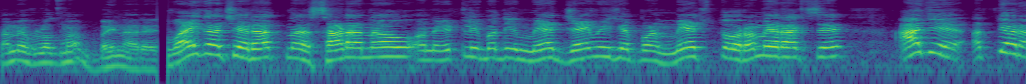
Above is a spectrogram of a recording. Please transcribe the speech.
તમે વ્લોગમાં ભયના રહે વાયગા છે રાતના સાડા નવ અને એટલી બધી મેચ જામી છે, પણ મેચ તો રમે રાખશે. આજે અત્યારે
